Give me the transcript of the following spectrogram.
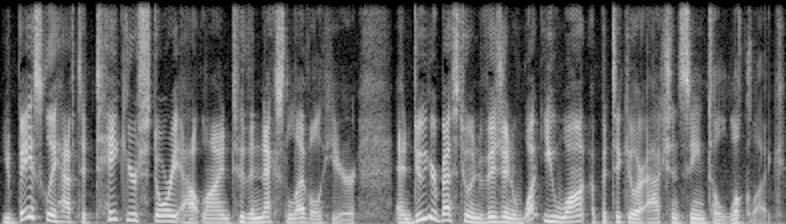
You basically have to take your story outline to the next level here and do your best to envision what you want a particular action scene to look like.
